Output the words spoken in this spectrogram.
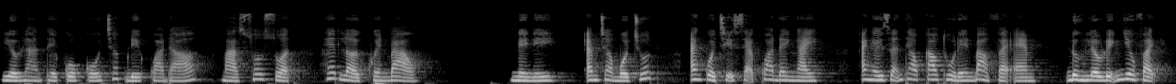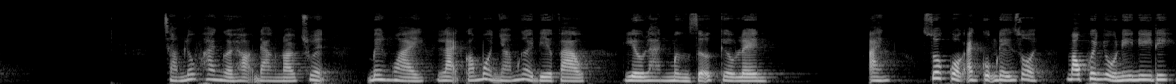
Liêu Lan thấy cô cố chấp đi qua đó mà sốt ruột, hết lời khuyên bảo. Nini, em chờ một chút, anh của chị sẽ qua đây ngay. Anh ấy dẫn theo cao thủ đến bảo vệ em. Đừng liều lĩnh như vậy. Trong lúc hai người họ đang nói chuyện, bên ngoài lại có một nhóm người đi vào. Liêu Lan mừng rỡ kêu lên. Anh, rốt cuộc anh cũng đến rồi, mau khuyên nhủ Nini đi.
